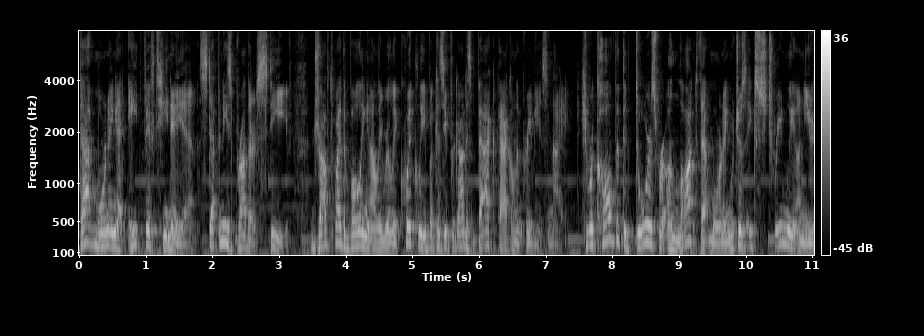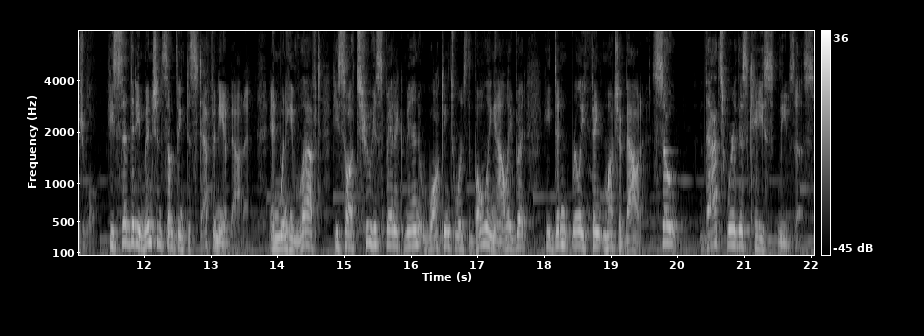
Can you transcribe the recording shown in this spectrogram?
that morning at 8.15 a.m., Stephanie's brother, Steve, dropped by the bowling alley really quickly because he forgot his backpack on the previous night. He recalled that the doors were unlocked that morning, which was extremely unusual. He said that he mentioned something to Stephanie about it, and when he left, he saw two Hispanic men walking towards the bowling alley, but he didn't really think much about it. So that's where this case leaves us.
